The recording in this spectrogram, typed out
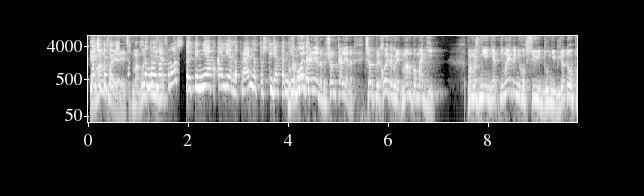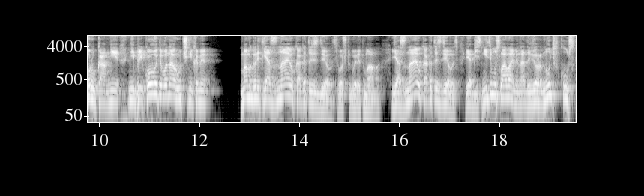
Так я Значит, мама это твоя, я тебе могу это мой поменять. вопрос, что это не об колено, правильно? То, что я там Ну его... какое вот- колено? Причем колено? Человек приходит и говорит, мам, помоги. Мама же не, не отнимает у него всю еду, не бьет его по рукам, не, не приковывает его наручниками. Мама говорит, я знаю, как это сделать. Вот что говорит мама. Я знаю, как это сделать. И объяснить ему словами, надо вернуть вкус.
